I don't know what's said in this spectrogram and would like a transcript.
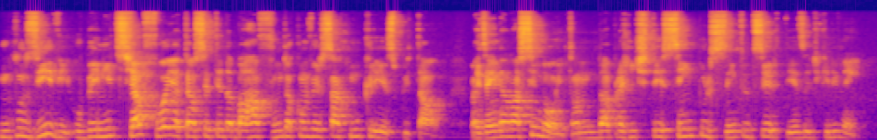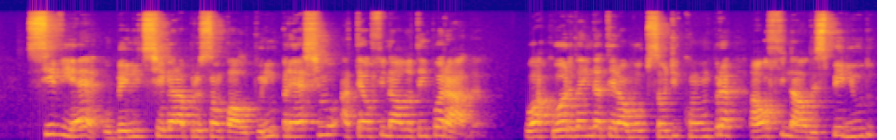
Inclusive, o Benítez já foi até o CT da Barra Funda conversar com o Crespo e tal, mas ainda não assinou, então não dá pra gente ter 100% de certeza de que ele vem. Se vier, o Benítez chegará para o São Paulo por empréstimo até o final da temporada. O acordo ainda terá uma opção de compra ao final desse período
